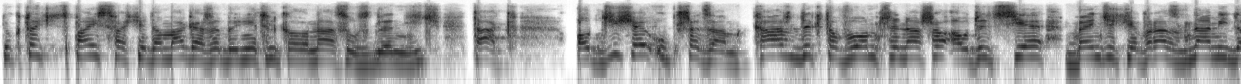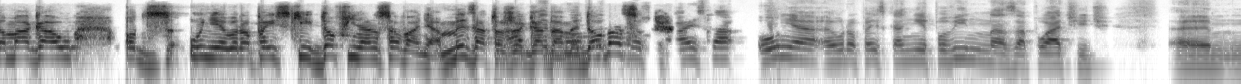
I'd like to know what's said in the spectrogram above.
Tu ktoś z Państwa się domaga, żeby nie tylko nas uwzględnić. Tak. Od dzisiaj uprzedzam, każdy, kto włączy naszą audycję, będzie się wraz z nami domagał od Unii Europejskiej dofinansowania. My za to, że gadamy do Was, Proszę Państwa, Unia Europejska nie powinna zapłacić em,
